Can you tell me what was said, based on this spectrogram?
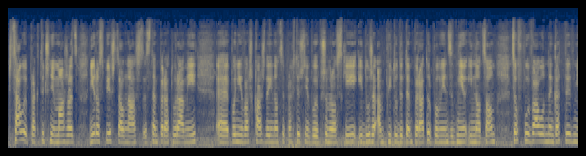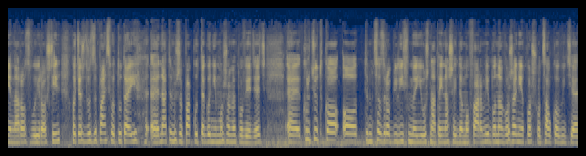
y, cały praktycznie marzec nie rozpieszczał nas z temperaturami, e, ponieważ każdej nocy praktycznie były przymrozki i duże amplitudy temperatur pomiędzy dniem i nocą, co wpływało negatywnie na rozwój roślin. Chociaż, drodzy Państwo, tutaj e, na tym rzepaku tego nie możemy powiedzieć. E, Króciutko o tym, co zrobiliśmy już na tej naszej demofarmie, bo nawożenie poszło całkowicie,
